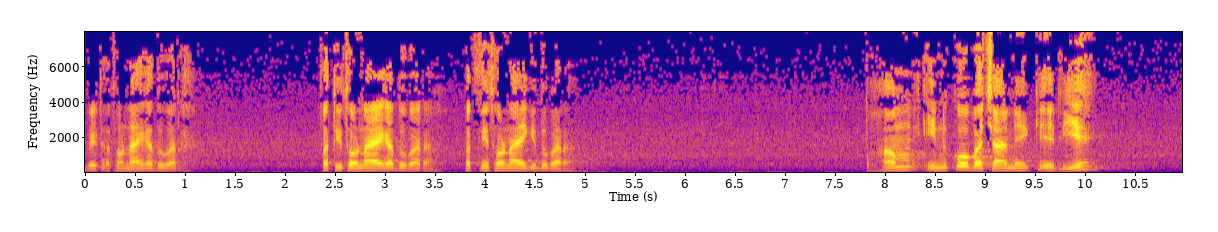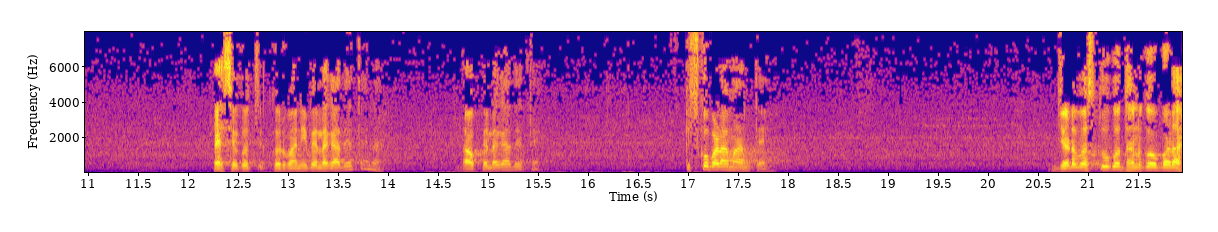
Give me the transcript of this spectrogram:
बेटा थोड़ा आएगा दोबारा। पति थोड़ा आएगा दोबारा। पत्नी थोड़ा आएगी दोबारा। तो हम इनको बचाने के लिए पैसे को कुर्बानी पे लगा देते हैं ना? दाव पे लगा देते हैं। किसको बड़ा मानते हैं? जड़ वस्तु को धन को बड़ा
